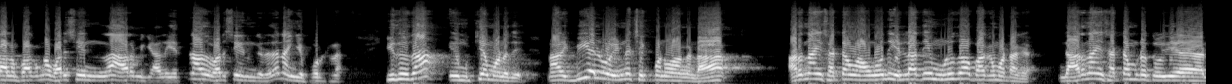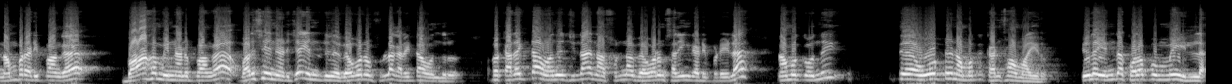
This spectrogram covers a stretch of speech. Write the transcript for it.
காலம் பார்க்கணும்னா வரிசை தான் ஆரம்பிக்கும். அதில் எத்தனாவது வரிசைங்கிறத நான் இங்கே போட்டுறேன். இதுதான் இது முக்கியமானது. நாளைக்கு பிஎல்ஓ என்ன செக் பண்ணுவாங்கடா அறந்தாங்கி சட்டம் அவங்க வந்து எல்லாத்தையும் முழுதாக பார்க்க மாட்டாங்க. இந்த அறநாயகம் சட்டமன்ற தொகுதிய நம்பர் அடிப்பாங்க பாகம் என்ன அனுப்பாங்க வரிசை என்ன அடிச்சா என்னுடைய விவரம் ஃபுல்லாக கரெக்டாக வந்துடும் அப்போ கரெக்டாக வந்துச்சுன்னா நான் சொன்ன விவரம் சரிங்கிற அடிப்படையில் நமக்கு வந்து தே- ஓட்டு நமக்கு கன்ஃபார்ம் ஆயிரும். இதில் எந்த குழப்பமுமே இல்லை.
